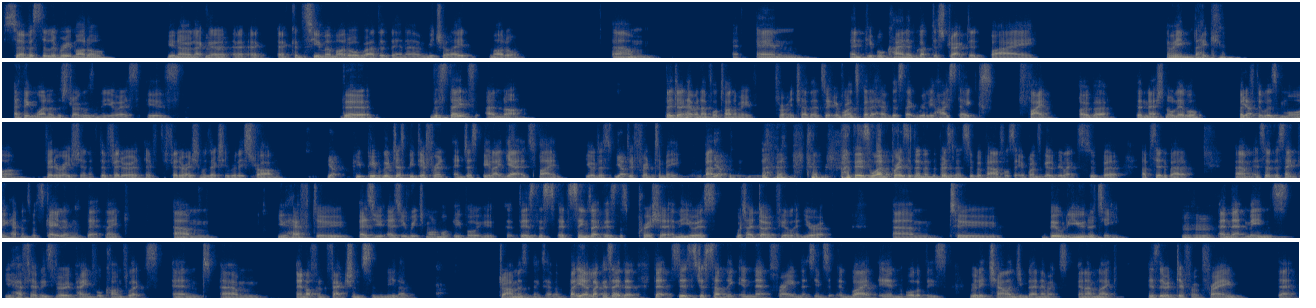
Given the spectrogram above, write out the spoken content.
service delivery model you know, like mm-hmm. a, a, a consumer model rather than a mutual aid model. Um, and and people kind of got distracted by. I mean, like, I think one of the struggles in the US is the the states are not they don't have enough autonomy from each other and so everyone's got to have this like really high stakes fight over the national level but yeah. if there was more federation if the feder if the federation was actually really strong yeah. pe- people could just be different and just be like yeah it's fine. You're just different to me. But but there's one president and the president's super powerful so everyone's going to be like super upset about it. Um, and so the same thing happens with scaling that like um, you have to as you as you reach more and more people you there's this it seems like there's this pressure in the us which i don't feel in europe um, to build unity mm-hmm. and that means you have to have these very painful conflicts and um, and often factions and you know dramas and things happen but yeah like i say that that's there's just something in that frame that seems to invite in all of these really challenging dynamics and i'm like is there a different frame that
